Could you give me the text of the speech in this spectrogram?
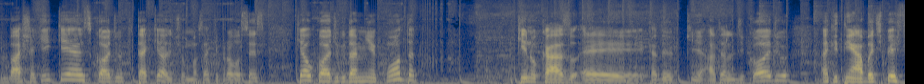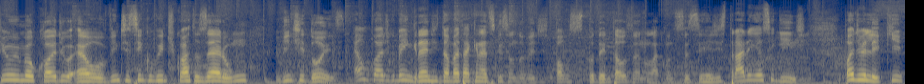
embaixo aqui, que é esse código que tá aqui, ó. Deixa eu mostrar aqui para vocês, que é o código da minha conta. Aqui no caso é. Cadê aqui a tela de código? Aqui tem a aba de perfil e meu código é o 25240122. É um código bem grande, então vai estar aqui na descrição do vídeo para vocês poderem estar usando lá quando vocês se registrarem. E é o seguinte: pode ver ali que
